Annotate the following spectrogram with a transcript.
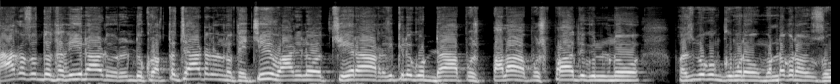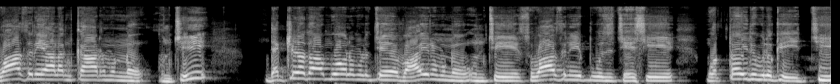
నాగశుద్ధ తదినాడు రెండు క్రొత్త చాటలను తెచ్చి వాటిలో చీర రవికిల గుడ్డ పుష్పల పుష్పాదిగులను పసుపు కుంకుమను ముండకును సువాసని అలంకారమును ఉంచి దక్షిణ తాంబూలములు చే వాయునమును ఉంచి సువాసిని పూజ చేసి ముత్తైదువులకు ఇచ్చి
